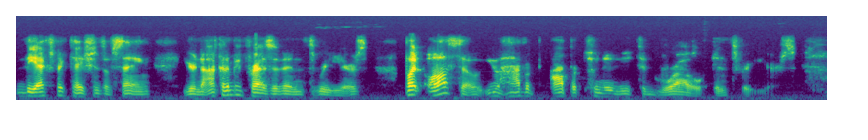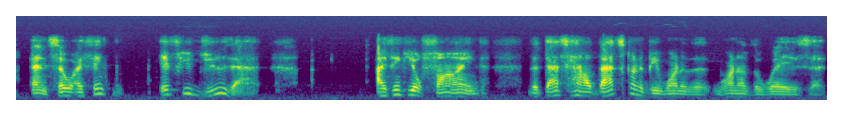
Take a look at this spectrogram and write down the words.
the expectations of saying you're not going to be president in three years, but also you have an opportunity to grow in three years. And so I think if you do that, I think you'll find that that's how that's going to be one of the one of the ways that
